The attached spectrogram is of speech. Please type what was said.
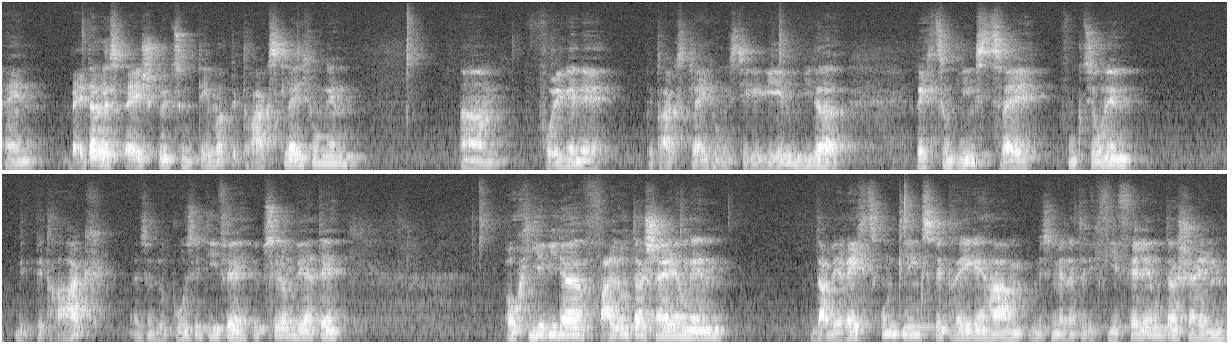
ein weiteres Beispiel zum Thema Betragsgleichungen. Ähm, folgende Betragsgleichung ist hier gegeben. Wieder rechts und links zwei Funktionen mit Betrag, also nur positive y-Werte. Auch hier wieder Fallunterscheidungen. Da wir rechts und links Beträge haben, müssen wir natürlich vier Fälle unterscheiden.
